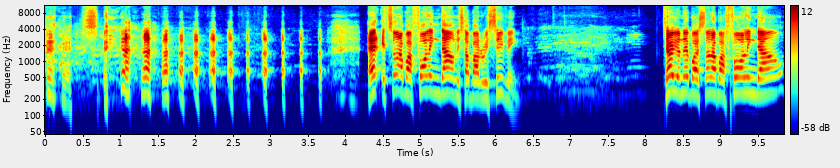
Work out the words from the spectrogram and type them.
Eh, it's not about falling down, it's about receiving. Tell your neighbor it's not about falling down,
